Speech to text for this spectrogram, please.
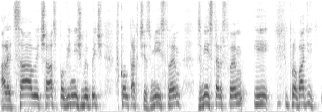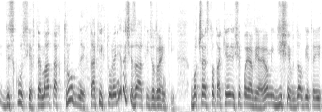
ale cały czas powinniśmy być w kontakcie z ministrem, z ministerstwem i prowadzić dyskusje w tematach trudnych, takich, które nie da się załatwić od ręki, bo często takie się pojawiają i dzisiaj w dobie tej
